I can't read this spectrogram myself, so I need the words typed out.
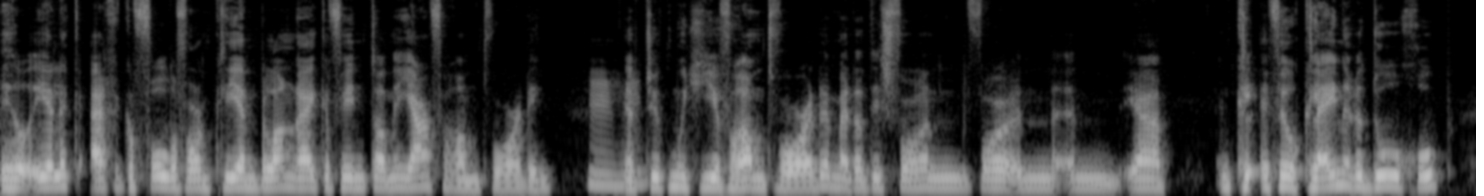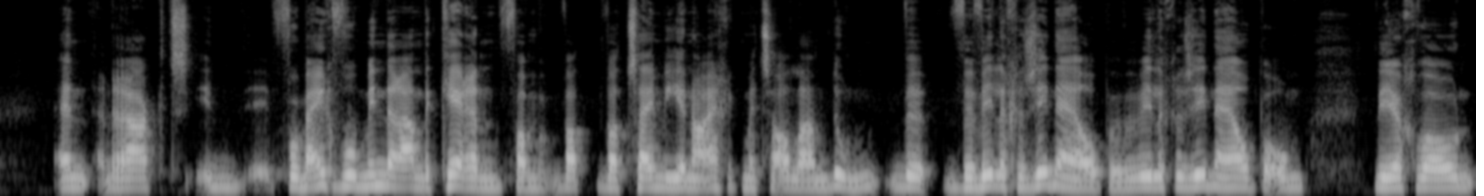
heel eerlijk eigenlijk een folder voor een cliënt belangrijker vind dan een jaarverantwoording. Mhm. Ja, natuurlijk moet je je verantwoorden, maar dat is voor een, voor een, een, ja, een veel kleinere doelgroep. En raakt in, voor mijn gevoel minder aan de kern van wat, wat zijn we hier nou eigenlijk met z'n allen aan het doen. We, we willen gezinnen helpen. We willen gezinnen helpen om weer gewoon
